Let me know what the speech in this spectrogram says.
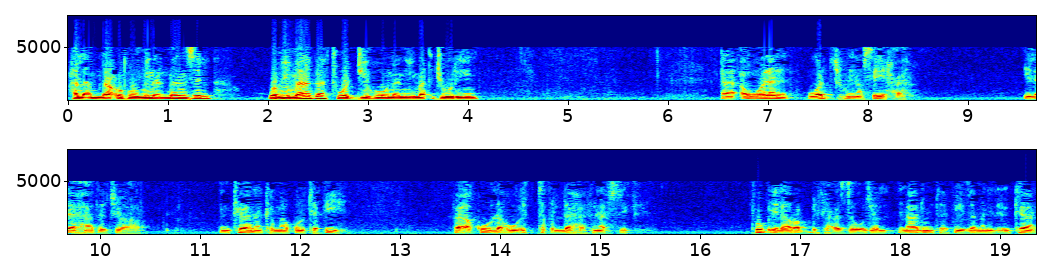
هل أمنعه من المنزل؟ وبماذا توجهونني مأجورين؟ أولا وجه النصيحة إلى هذا الجار إن كان كما قلت فيه فأقول له اتق الله في نفسك تب إلى ربك عز وجل ما دمت في زمن الإمكان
